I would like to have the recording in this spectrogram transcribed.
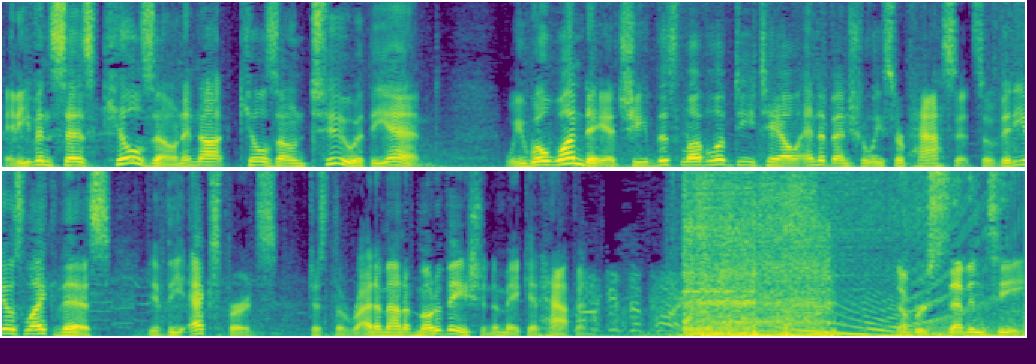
It even says Killzone and not Killzone 2 at the end. We will one day achieve this level of detail and eventually surpass it, so videos like this give the experts just the right amount of motivation to make it happen. Number 17.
